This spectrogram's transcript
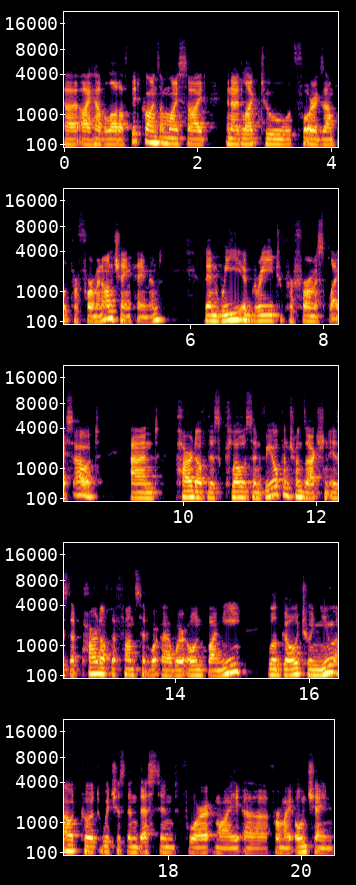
uh, I have a lot of bitcoins on my side, and I'd like to, for example, perform an on-chain payment then we agree to perform a splice out. And part of this close and reopen transaction is that part of the funds that were, uh, were owned by me will go to a new output, which is then destined for my uh, for my own chain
